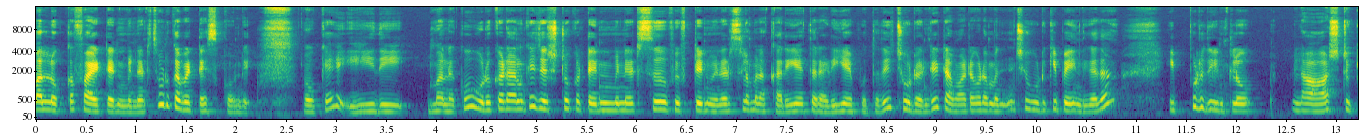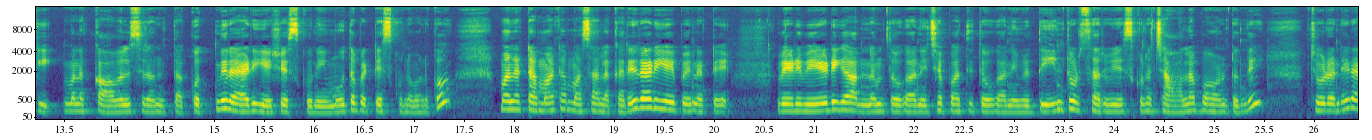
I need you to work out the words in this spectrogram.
మళ్ళీ ఒక్క ఫైవ్ టెన్ మినిట్స్ ఉడకబెట్టేసుకోండి. ఓకే? ఇది మనకు ఉడకడానికి జస్ట్ ఒక టెన్ మినిట్స్ ఫిఫ్టీన్ మినిట్స్లో మన కర్రీ అయితే రెడీ అయిపోతుంది. చూడండి టమాటా కూడా మంచి ఉడికిపోయింది కదా? ఇప్పుడు దీంట్లో లాస్ట్కి మనకు కావలసినంత కొత్తిమీర యాడ్ చేసేసుకొని మూత పెట్టేసుకున్నాం అనుకో మన టమాటా మసాలా కర్రీ రెడీ అయిపోయినట్టే. వేడి వేడిగా అన్నంతో కానీ చపాతీతో కానీ మీరు దీంతో సర్వ్ చేసుకున్న చాలా బాగుంటుంది. చూడండి నా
